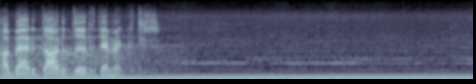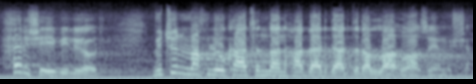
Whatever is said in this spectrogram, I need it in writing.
haberdardır demektir. Her şeyi biliyor. Bütün mahlukatından haberdardır Allahu Azimüşşan.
